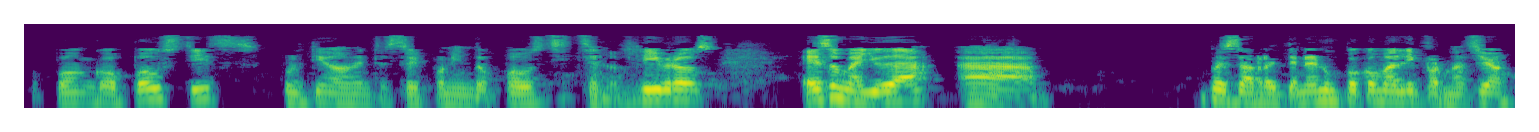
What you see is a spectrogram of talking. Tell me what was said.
o pongo post-its. Últimamente estoy poniendo post-its en los libros. Eso me ayuda a, pues, a retener un poco más la información,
